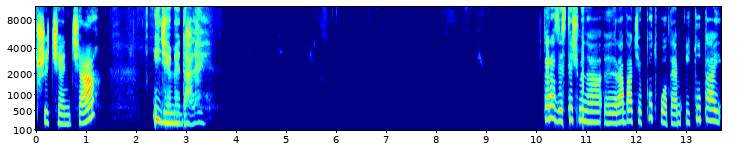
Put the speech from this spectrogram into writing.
przycięcia. Idziemy dalej. Teraz jesteśmy na y, rabacie pod płotem i tutaj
